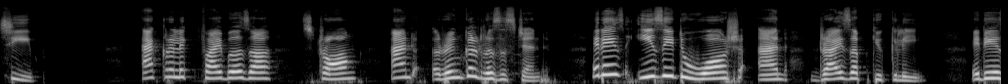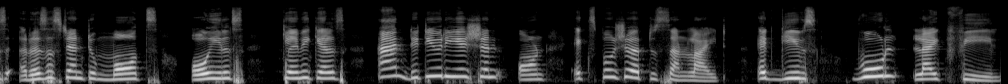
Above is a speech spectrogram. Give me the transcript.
cheap. Acrylic fibers are strong and wrinkle resistant. It is easy to wash and dries up quickly. It is resistant to moths, oils, chemicals, and deterioration on exposure to sunlight. It gives wool like feel.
